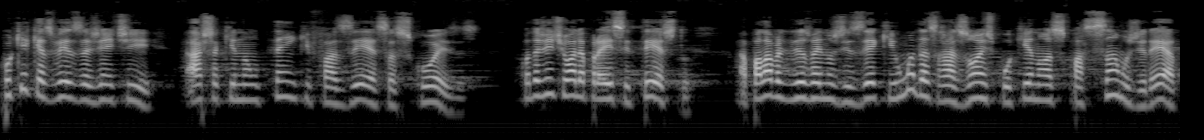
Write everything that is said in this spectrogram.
Por que, que às vezes a gente acha que não tem que fazer essas coisas? Quando a gente olha para esse texto, a palavra de Deus vai nos dizer que uma das razões por que nós passamos direto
